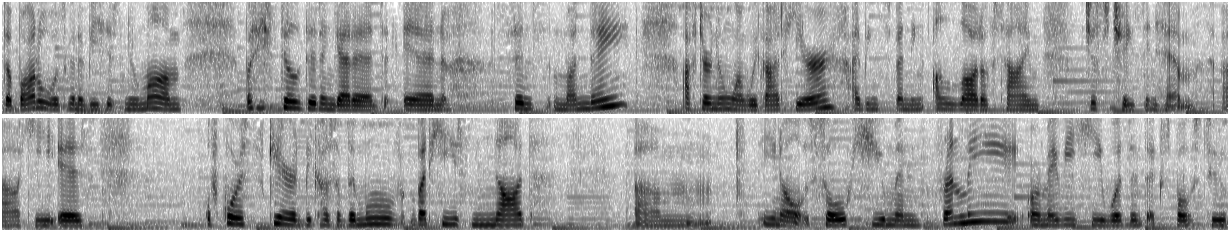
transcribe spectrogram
the bottle was going to be his new mom, but he still didn't get it. And since Monday afternoon when we got here, I've been spending a lot of time just chasing him. Uh, he is, of course, scared because of the move, but he's not. Um, you know so human friendly or maybe he wasn't exposed to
